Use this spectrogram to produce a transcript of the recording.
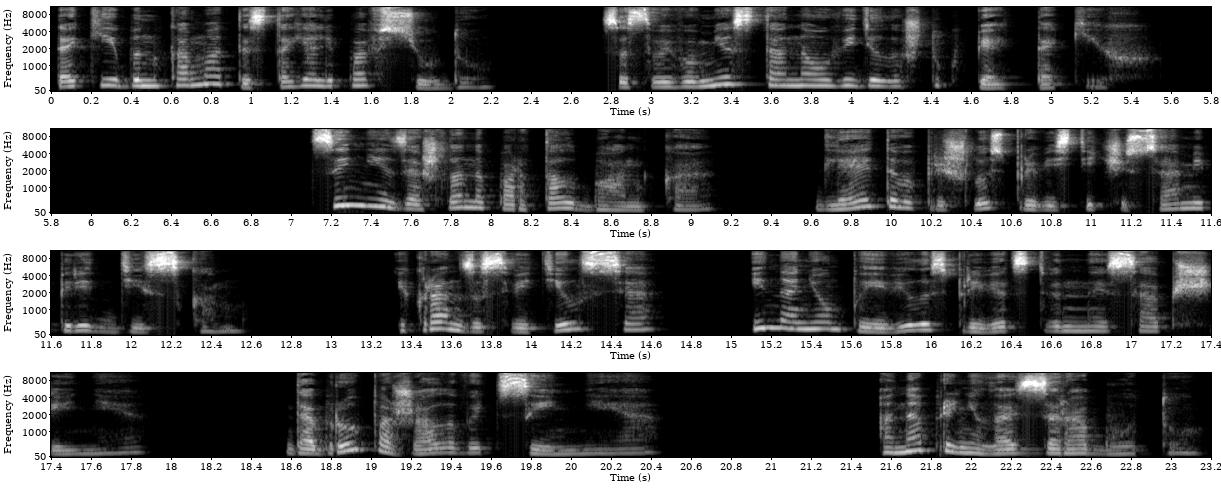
Такие банкоматы стояли повсюду. Со своего места она увидела штук пять таких. Цинния зашла на портал банка. Для этого пришлось провести часами перед диском. Экран засветился, и на нем появилось приветственное сообщение. «Добро пожаловать, Цинния». Она принялась за работу.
